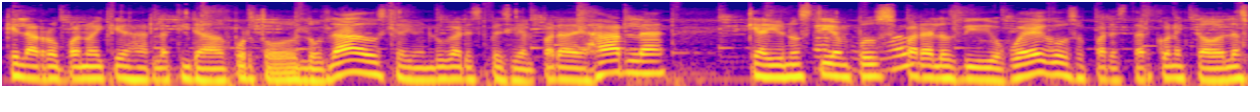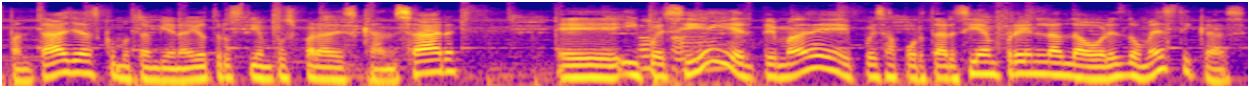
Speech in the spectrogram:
que la ropa no hay que dejarla tirada por todos los lados, que hay un lugar especial para dejarla que hay unos tiempos para los videojuegos o para estar conectado a las pantallas, como también hay otros tiempos para descansar. Eh, y pues sí, el tema de pues aportar siempre en las labores domésticas.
